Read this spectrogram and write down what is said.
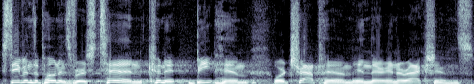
Stephen's opponents, verse 10, couldn't beat him or trap him in their interactions.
